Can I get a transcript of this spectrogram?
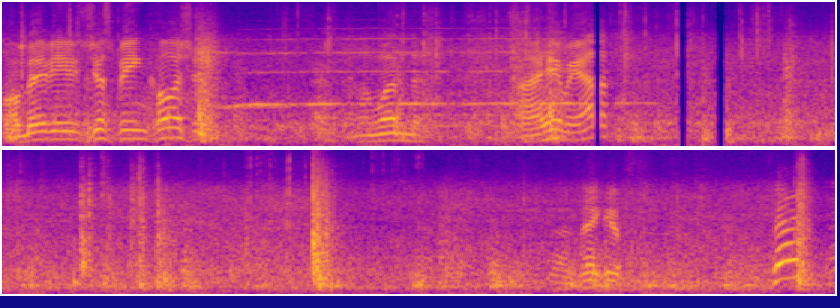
Or maybe he's just being cautious. I wonder. Uh, here we are. Uh, thank you. Set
